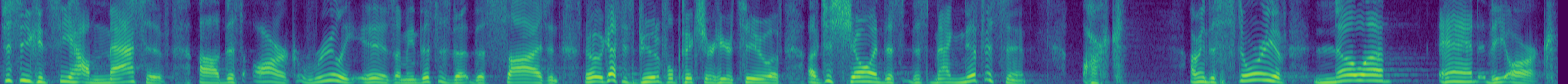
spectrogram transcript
just so you can see how massive uh, this ark really is. I mean, this is the, the size. And we got this beautiful picture here, too, of, of just showing this, this magnificent ark. I mean, the story of Noah and the ark.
